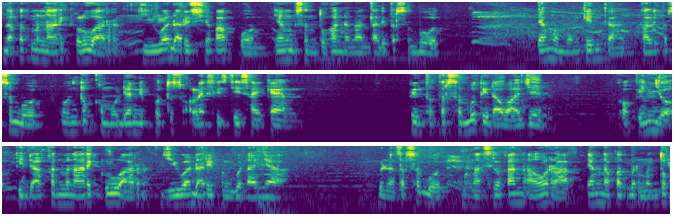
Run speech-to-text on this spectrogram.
dapat menarik keluar jiwa dari siapa pun yang bersentuhan dengan tali tersebut, yang memungkinkan tali tersebut untuk kemudian diputus oleh Shichi Saiken. Perintah tersebut tidak wajib. Kokinjo tidak akan menarik keluar jiwa dari penggunanya. Benda tersebut menghasilkan aura yang dapat berbentuk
